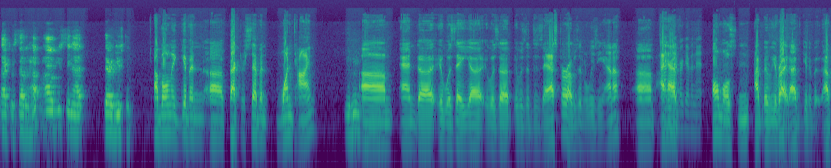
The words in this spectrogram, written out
factor seven. How, how have you seen that there in Houston? I've only given uh, factor seven one time, hmm um, and uh, it was a uh, it was a it was a disaster. I was in Louisiana. Um, I I've have never given it. almost. n- I, you're right. I've given. I've,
